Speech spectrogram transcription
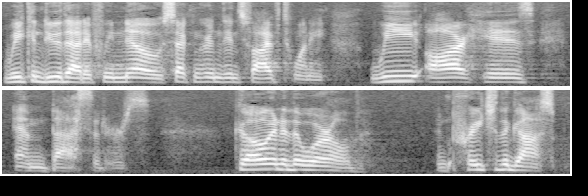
We can do that if we know 2 Corinthians 5:20. We are his ambassadors. Go into the world and preach the gospel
